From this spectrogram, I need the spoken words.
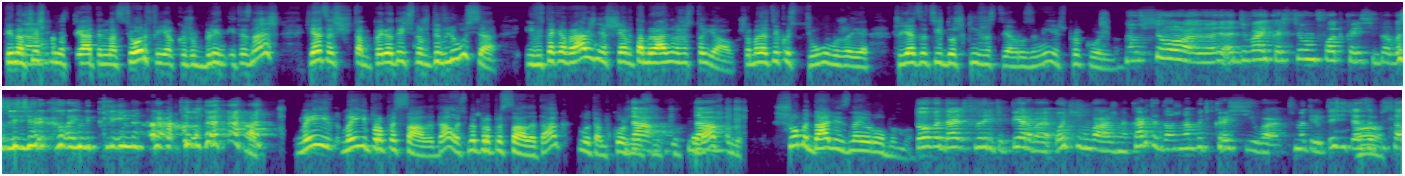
Ти навчиш Да. мене стояти на серфі. Я кажу, блін, і ти знаєш, я це там періодично ж дивлюся, і таке враження, що я там реально вже стояв, що в мене цей костюм вже є, що я за цій дошки вже стояв, розумієш? Прикольно. Ну все, одевай костюм, фоткай себя возле зеркала и наклей на карту. Ми її, ми її прописали, да? Ось ми прописали, так? Ну там в кожному Да, слідку да. по-вашому. Що ми далі з нею робимо? То вы дальше, смотрите, первое, очень важно, карта должна быть красивая. Смотри, ты сейчас А. записал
